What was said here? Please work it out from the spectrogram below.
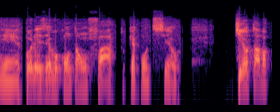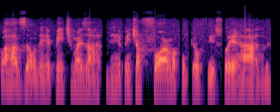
É, por exemplo, eu vou contar um fato que aconteceu. Que eu estava com a razão, de repente, mas a, de repente a forma com que eu fiz foi errada.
